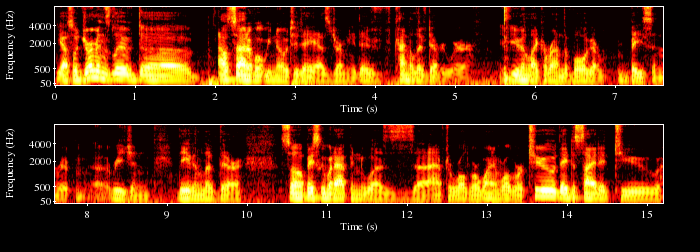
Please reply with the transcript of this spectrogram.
Yeah, so Germans lived uh, outside of what we know today as Germany. They've kind of lived everywhere, even like around the Volga basin re- uh, region. They even lived there. So basically, what happened was uh, after World War One and World War Two, they decided to.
